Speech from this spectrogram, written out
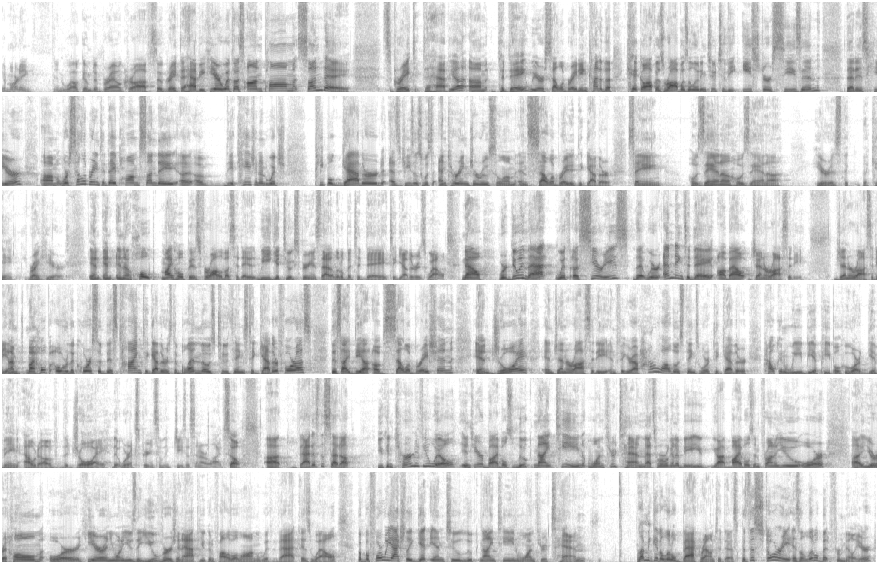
Good morning and welcome to Browncroft. So great to have you here with us on Palm Sunday. It's great to have you. Um, today we are celebrating kind of the kickoff, as Rob was alluding to, to the Easter season that is here. Um, we're celebrating today, Palm Sunday, uh, uh, the occasion in which people gathered as Jesus was entering Jerusalem and celebrated together, saying, Hosanna, Hosanna, here is the, the King right here. And, and, and a hope, my hope is for all of us today that we get to experience that a little bit today together as well. Now, we're doing that with a series that we're ending today about generosity generosity. And I'm, my hope over the course of this time together is to blend those two things together for us this idea of celebration and joy and generosity, and figure out how do all those things work together? How can we be a people who are giving out of the joy that we're experiencing with Jesus in our lives? So uh, that is the setup. You can turn, if you will, into your Bibles, Luke 19, 1 through 10. That's where we're going to be. You got Bibles in front of you, or uh, you're at home or here and you want to use the U YouVersion app, you can follow along with that as well. But before we actually get into Luke 19, 1 through 10, let me give a little background to this, because this story is a little bit familiar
